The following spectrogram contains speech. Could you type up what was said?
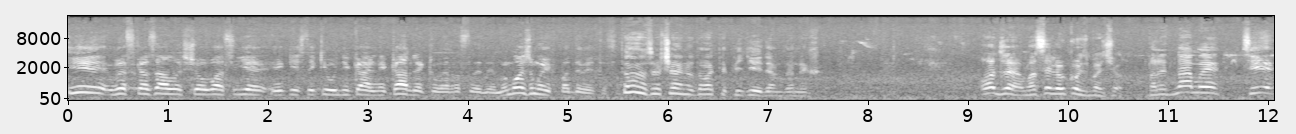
І ви сказали, що у вас є якісь такі унікальні карликові рослини. Ми можемо їх подивитися? Та, звичайно, давайте підійдемо до них. Отже, Василю Кузьмичу, перед нами ці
